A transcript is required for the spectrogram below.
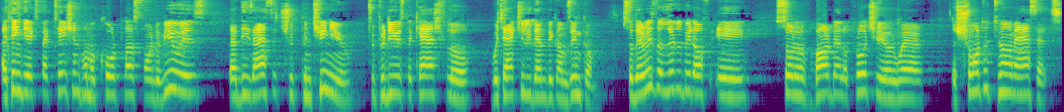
I think the expectation from a core plus point of view is that these assets should continue to produce the cash flow, which actually then becomes income. So there is a little bit of a sort of barbell approach here where the shorter term assets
